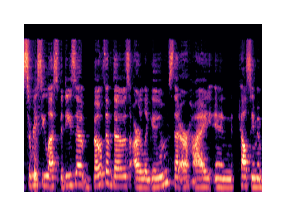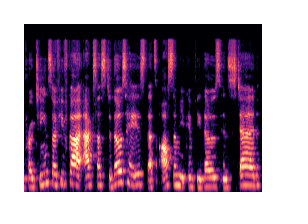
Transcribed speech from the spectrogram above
Sericea lespedeza. Both of those are legumes that are high in calcium and protein. So if you've got access to those hays, that's awesome. You can feed those instead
